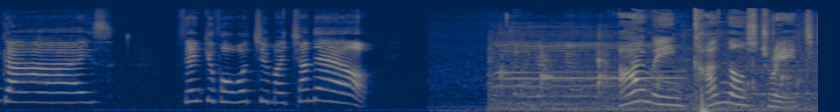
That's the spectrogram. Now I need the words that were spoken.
Hi guys! Thank you for watching my channel! I'm in Kannon Street.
